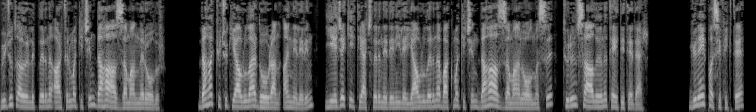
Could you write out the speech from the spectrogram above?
vücut ağırlıklarını artırmak için daha az zamanları olur. Daha küçük yavrular doğuran annelerin, yiyecek ihtiyaçları nedeniyle yavrularına bakmak için daha az zamanı olması, türün sağlığını tehdit eder. Güney Pasifik'te,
